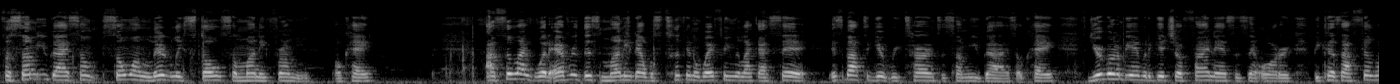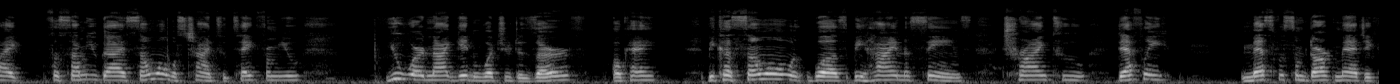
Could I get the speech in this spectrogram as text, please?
For some of you guys, some someone literally stole some money from you okay? I feel like whatever this money that was taken away from you, like I said, it's about to get returned to some of you guys, okay? You're going to be able to get your finances in order because I feel like for some of you guys, someone was trying to take from you. You were not getting what you deserve, okay? Because someone was behind the scenes trying to definitely mess with some dark magic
